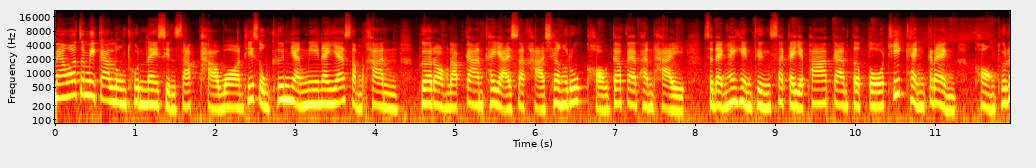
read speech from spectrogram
แม้ว่าจะมีการลงทุนในสินทรัพย์ถาวรที่สูงขึ้นอย่างมีนัยสำคัญ เพื่อรองรับการขยายสาขาเชิงรุกของกาแฟพันธุ์ไทย แสดงให้เห็นถึงศักยภาพการเติบโตที่แข็งแกร่งของธุร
